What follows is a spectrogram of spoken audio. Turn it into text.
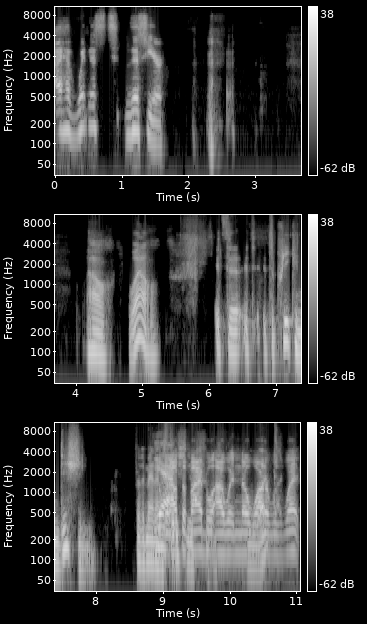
I have witnessed this year. Wow. Well, it's a it's it's a precondition for the manifestation. Yeah. Without the Bible. I wouldn't know water What? was wet. You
